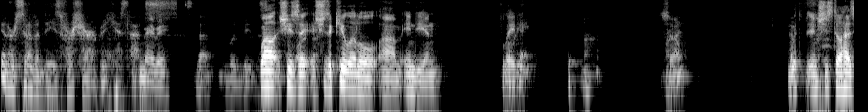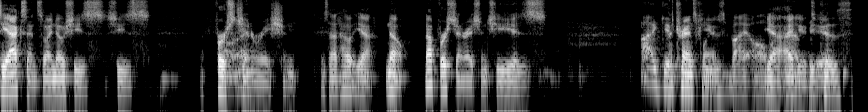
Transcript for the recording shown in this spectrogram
in her seventies for sure because that's Maybe. that would be. the well, she's a she's a cute little um, Indian lady. Okay. Uh-huh. So Alright. with and she still has the accent, so I know she's she's first Alright. generation. Is that how? Yeah, no, not first generation. She is. I get transplant. confused by all. Yeah, of I do too. because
